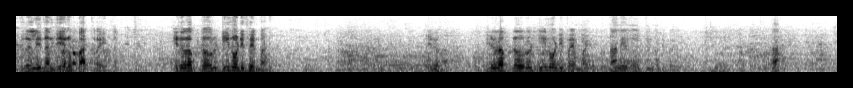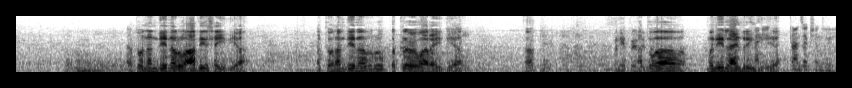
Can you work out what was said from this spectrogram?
ಇದರಲ್ಲಿ ನಮ್ದು ಏನು ಪಾತ್ರ ಇಲ್ಲ. ಯಡಿಯೂರಪ್ಪನವರು ಡಿನೋಟಿಫೈ ಮಾಡಿ. ಯಡಿಯೂರಪ್ಪನವರು ಡಿನೋಟಿಫೈ ಮಾಡಿದ್ರು. ನಾನೇನು ಡಿನೋಟಿಫೈ ಅಥವಾ ನಂದೇನಾದ್ರು ಆದೇಶ ಇದೆಯಾ? ಅಥವಾ ನಂದೇನಾದ್ರೂ ಪತ್ರ ವ್ಯವಹಾರ ಇದೆಯಾ? ಹ? ಮನಿ ಅಥವಾ ಮನಿ ಲ್ಯಾಂಡ್ರಿಂಗ್ ಇದೆಯಾ? ಟ್ರಾನ್ಸಾಕ್ಷನ್ ಇಲ್ಲ.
